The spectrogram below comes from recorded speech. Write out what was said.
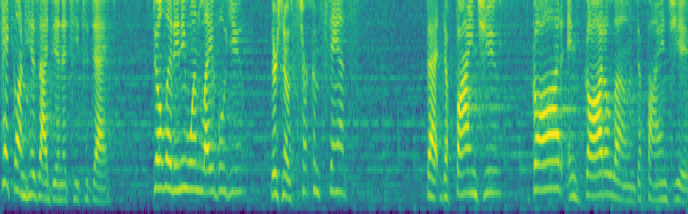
Take on his identity today. Don't let anyone label you. There's no circumstance that defines you. God and God alone defines you.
